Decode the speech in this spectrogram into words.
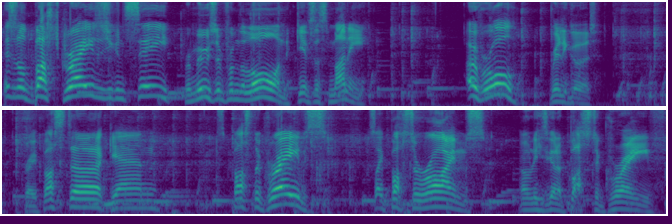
This little bust graves, as you can see, removes them from the lawn, gives us money. Overall, really good. Grave buster, again. Let's bust the graves. It's like Busta Rhymes, only he's gonna bust a grave.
